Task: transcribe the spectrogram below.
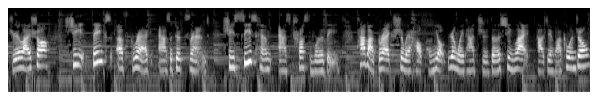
举例来说，She thinks of Greg as a good friend. She sees him as trustworthy. 她把 Greg 视为好朋友，认为他值得信赖。好，接华课文中。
